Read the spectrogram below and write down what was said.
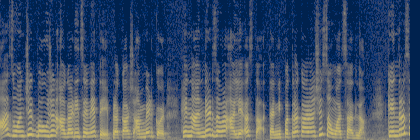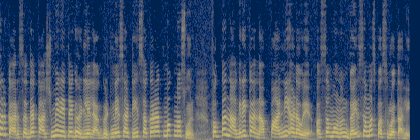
आज वंचित बहुजन आघाडीचे नेते प्रकाश आंबेडकर हे नांदेड जवळ आले असता त्यांनी पत्रकारांशी संवाद साधला. केंद्र सरकार सध्या काश्मीर येथे घडलेल्या घटनेसाठी सकारात्मक नसून फक्त नागरिकांना पाणी अडवले असं म्हणून गैरसमज पसरवत आहे.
